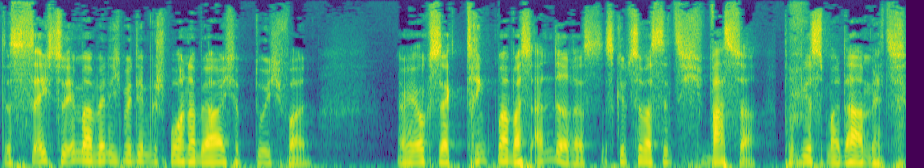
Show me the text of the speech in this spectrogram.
Das ist echt so, immer wenn ich mit dem gesprochen habe, ja, ich habe Durchfall. Da habe ich auch gesagt, trink mal was anderes. Es gibt sowas, nennt sich Wasser. Probier's mal damit.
